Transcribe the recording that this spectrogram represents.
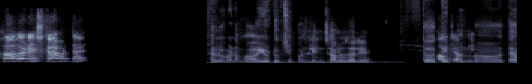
हा गणेश काय म्हणताय? हॅलो मॅडम यूट्यूबची पण लिंक चालू झाली आहे. तर ती ओके पण ओके अ, त्या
